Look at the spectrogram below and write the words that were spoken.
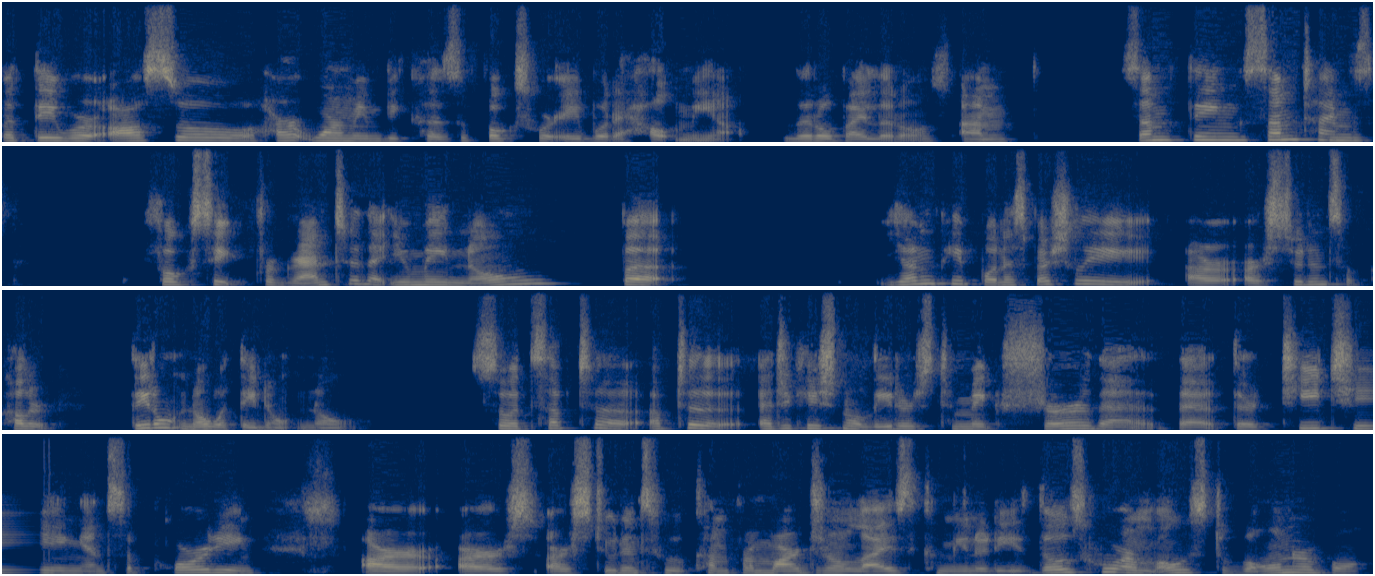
but they were also heartwarming because the folks were able to help me out little by little. Um some things sometimes folks take for granted that you may know but young people and especially our, our students of color they don't know what they don't know. So it's up to up to educational leaders to make sure that that they're teaching and supporting our our our students who come from marginalized communities those who are most vulnerable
